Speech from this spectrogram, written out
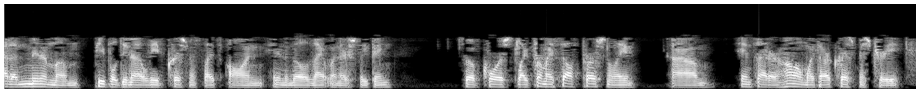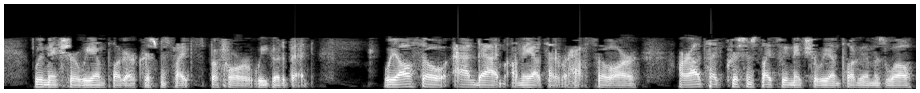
at a minimum, people do not leave Christmas lights on in the middle of the night when they're sleeping. So of course, like for myself personally, um, inside our home with our Christmas tree, we make sure we unplug our Christmas lights before we go to bed. We also add that on the outside of our house. So our, our outside Christmas lights, we make sure we unplug them as well.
